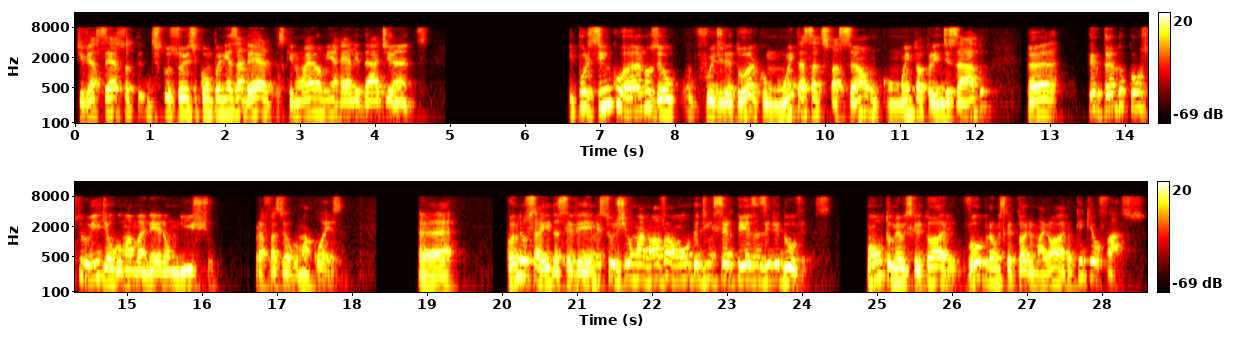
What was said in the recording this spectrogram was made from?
Tive acesso a discussões de companhias abertas, que não eram minha realidade antes. E por cinco anos eu fui diretor com muita satisfação, com muito aprendizado, uh, tentando construir de alguma maneira um nicho para fazer alguma coisa. Quando eu saí da CVM, surgiu uma nova onda de incertezas e de dúvidas. Monto meu escritório, vou para um escritório maior, o que, que eu faço?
